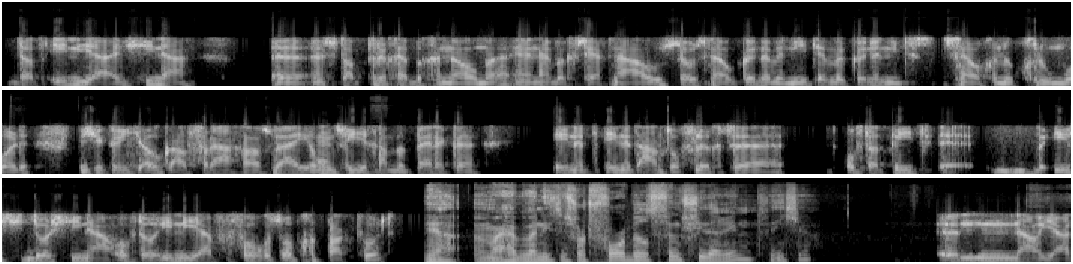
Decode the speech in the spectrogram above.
dat India en China eh, een stap terug hebben genomen. En hebben gezegd, nou, zo snel kunnen we niet. En we kunnen niet snel genoeg groen worden. Dus je kunt je ook afvragen als wij ons hier gaan beperken in het, in het aantal vluchten. Of dat niet eh, is door China of door India vervolgens opgepakt wordt. Ja, maar hebben we niet een soort voorbeeldfunctie daarin, vind je? Eh, nou ja,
